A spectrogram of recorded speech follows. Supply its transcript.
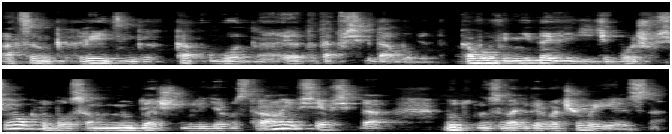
оценках, рейтингах, как угодно. Это так всегда будет. Кого вы ненавидите больше всего, кто был самым неудачным лидером страны, все всегда будут называть Горбачева и Ельцина.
